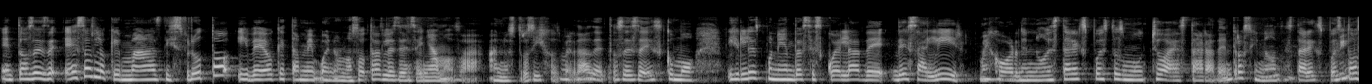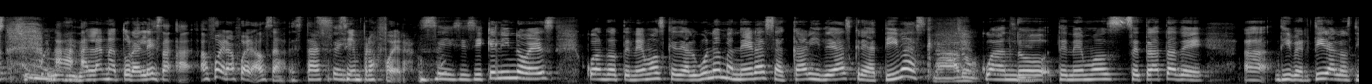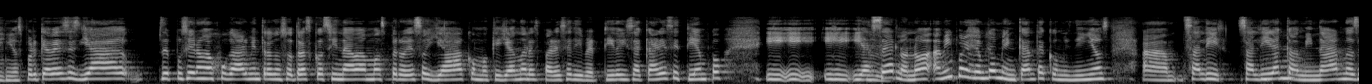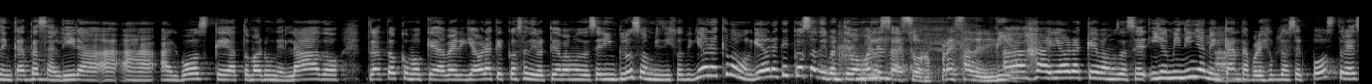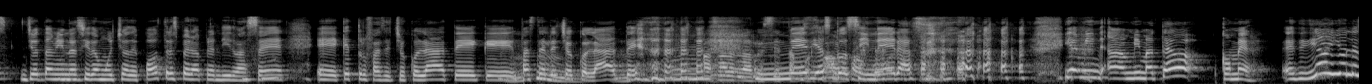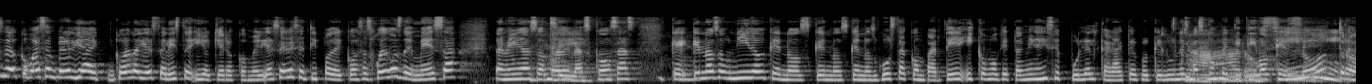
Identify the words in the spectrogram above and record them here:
Entonces, eso es lo que más disfruto y veo que también, bueno, nosotras les enseñamos a, nuestros hijos, ¿verdad? Entonces, es como irles poniendo esa escuela de, de salir mejor, de no estar expuestos mucho a estar adentro, sino de estar expuestos a, a, la naturaleza, afuera, afuera sea, estar siempre afuera. Sí, sí, sí, qué lindo es cuando tenemos que de alguna manera sacar ideas creativas. Claro. Cuando tenemos, se trata de a divertir a los niños, porque a veces ya se pusieron a jugar mientras nosotras cocinábamos, pero eso ya como que ya no les parece divertido y sacar ese tiempo y, y, y, hacerlo, ¿no? A mí, por ejemplo, me encanta con mis niños salir, salir a caminar, nos encanta salir a, a, al bosque, a tomar un helado, trato como que, a ver, ¿y ahora qué cosa divertida vamos a hacer? Incluso mis hijos, ¿y ahora qué vamos? ¿Y ahora qué cosa divertida vamos a hacer? ¿Cuál es la sorpresa del día? Ajá, ¿y ahora qué vamos a hacer? Y a mi niña le ah. encanta, por ejemplo, hacer postres. Yo también he sido mucho de postres postres, pero he aprendido a hacer, eh, qué trufas de chocolate, qué pastel de chocolate, medias cocineras. y a mi, a mi Mateo, comer ya, yo les veo cómo hacen, pero ya cuando ya está listo y yo quiero comer y hacer ese tipo de cosas. Juegos de mesa también es otra de las cosas que, que, nos ha unido, que nos, que, nos, que nos gusta compartir y como que también ahí se pule el carácter porque el uno es más competitivo que el otro.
